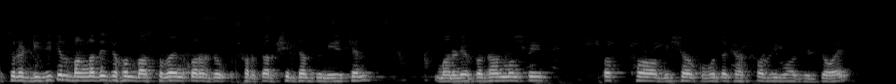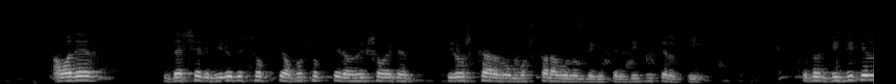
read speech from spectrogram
আসলে ডিজিটাল বাংলাদেশ যখন বাস্তবায়ন করার সরকার সিদ্ধান্ত নিয়েছেন মাননীয় প্রধানমন্ত্রীর তথ্য বিষয়ক উপদেষ্টা সজীব জয় আমাদের দেশের বিরোধী শক্তি, অপশক্তির অনেক সময় এটা তিরস্কার এবং মস্করামূলক দেখেছেন। ডিজিটাল কি? কিন্তু ডিজিটাল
